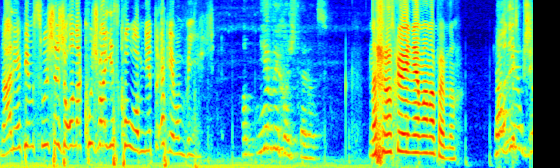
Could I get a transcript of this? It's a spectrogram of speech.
No ale jak ją słyszę, że ona kuźwa jest koło mnie, to jak ja mam wyjść? No nie wychodź teraz. Na środku jej nie ma na pewno. Ja On jest wiem, przy że-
